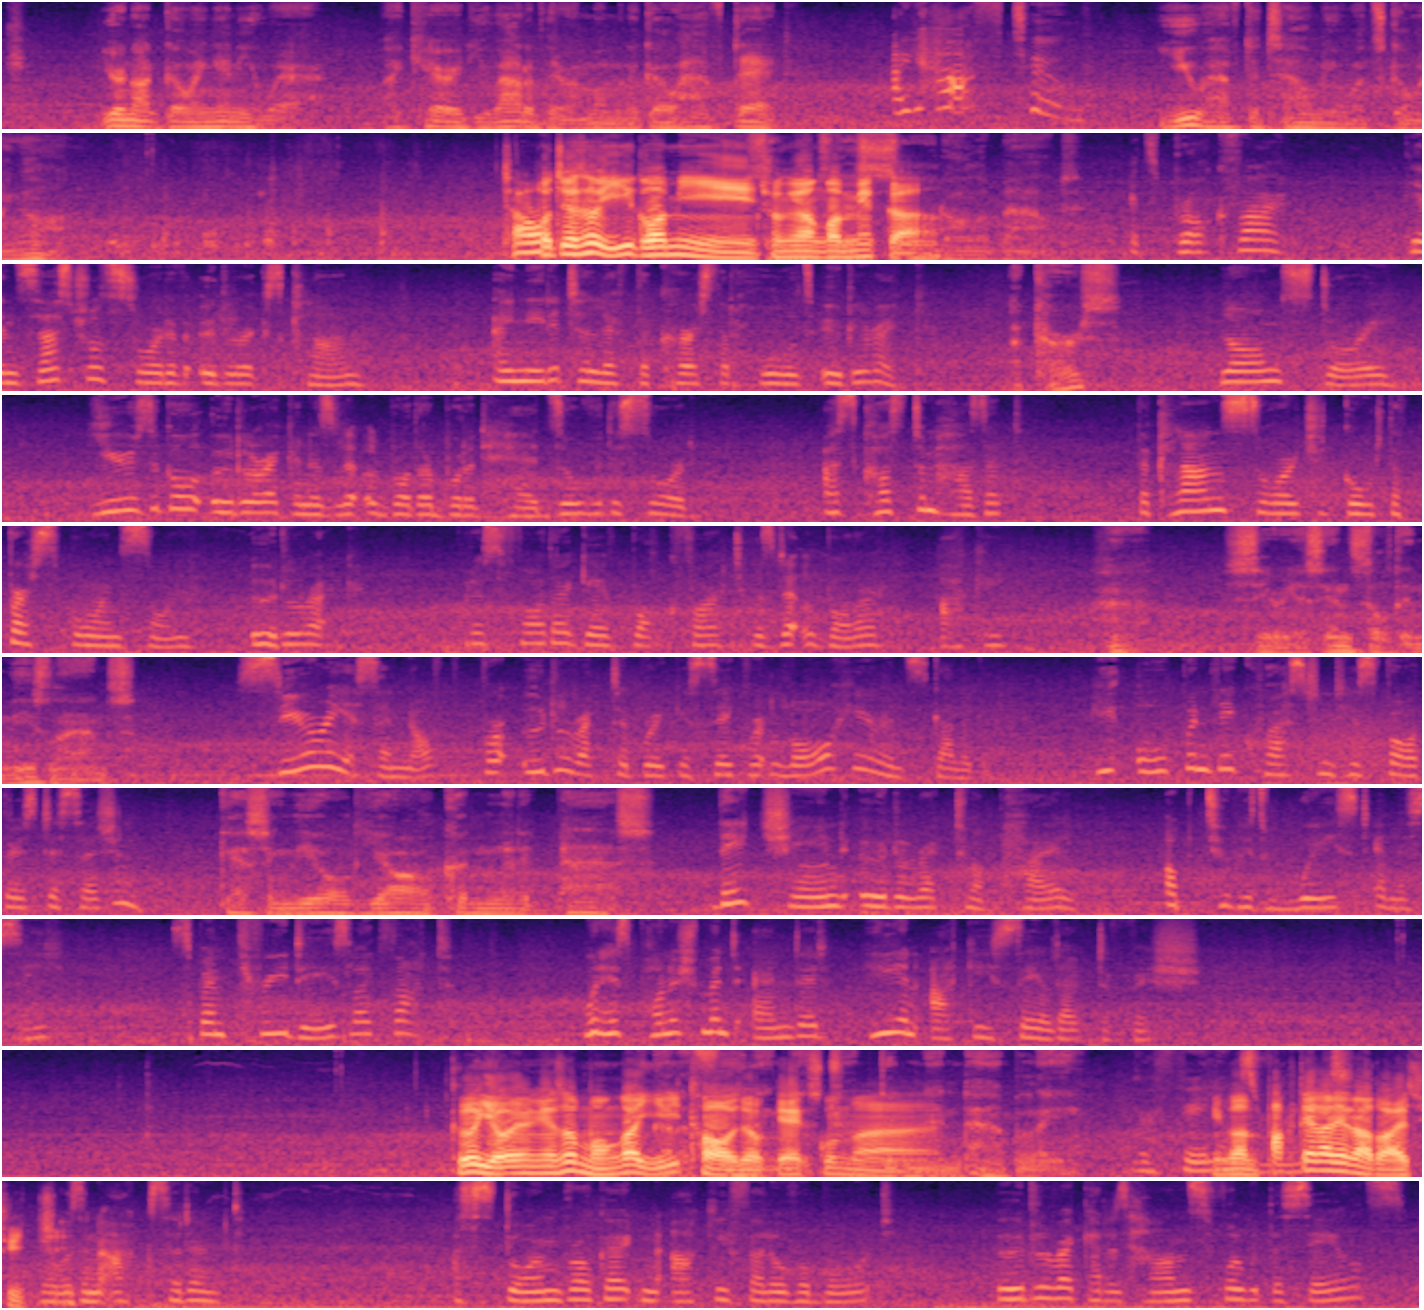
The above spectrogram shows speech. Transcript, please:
You're not going anywhere. I carried you out of there a moment ago half dead. I have to! You have to tell me what's going on. 자, 어째서 이 검이 중요한 What's this 겁니까? sword all about? It's Brokvar, the ancestral sword of Udalric's clan. I needed to lift the curse that holds Udalric. A curse? Long story. Years ago, Udalric and his little brother butted heads over the sword. As custom has it, the clan's sword should go to the firstborn son, Udalric. But his father gave Brokvar to his little brother, Aki. Serious insult in these lands. Serious enough for Udalric to break a sacred law here in Skellige. He openly questioned his father's decision. Guessing the old Jarl couldn't let it pass. They chained Udalric to a pile, up to his waist in the sea. Spent three days like that. When his punishment ended, he and Aki sailed out to fish. 그 여행에서 뭔가 일이 Got a feeling this trip didn't 터졌겠구만. end happily. Your feelings 이건 right. 빡대가리라도 알 수 There 있지. was an accident. A storm broke out and Aki fell overboard. Udalric had his hands full with the sails.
